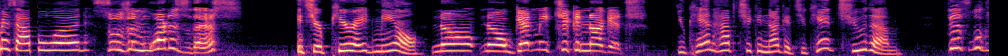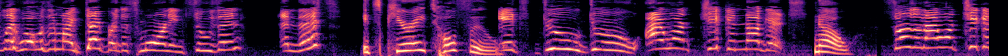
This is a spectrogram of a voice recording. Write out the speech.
Miss Applewood. Susan, what is this? It's your pureed meal. No, no, get me chicken nuggets. You can't have chicken nuggets. You can't chew them. This looks like what was in my diaper this morning, Susan. And this? It's puree tofu. It's doo doo. I want chicken nuggets. No. Susan, I want chicken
